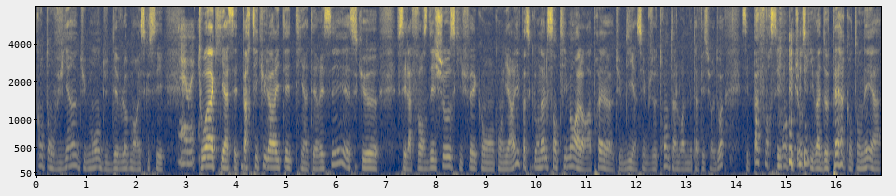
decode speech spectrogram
quand on vient du monde du développement? Est-ce que c'est eh toi qui as cette particularité de t'y intéresser? Est-ce que c'est la force des choses qui fait qu'on y arrive? Parce qu'on a le sentiment, alors après tu me dis, hein, si je trompe, tu as le droit de me taper sur le doigt, c'est pas forcément quelque chose qui va de pair quand on est à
